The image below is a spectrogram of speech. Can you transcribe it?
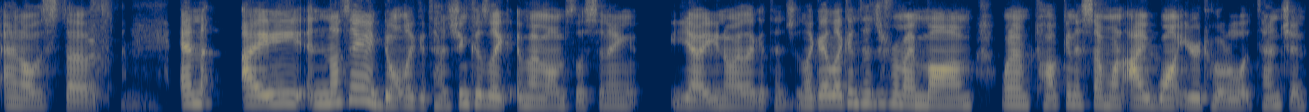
and all this stuff. And I, am not saying I don't like attention, because like if my mom's listening, yeah, you know I like attention. Like I like attention from my mom. When I'm talking to someone, I want your total attention,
